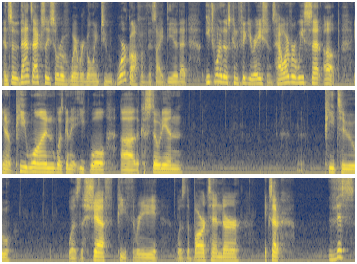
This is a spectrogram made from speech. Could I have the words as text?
And so that's actually sort of where we're going to work off of this idea that each one of those configurations, however we set up, you know, P1 was going to equal uh, the custodian, P2 was the chef, P3 was the bartender, etc. This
